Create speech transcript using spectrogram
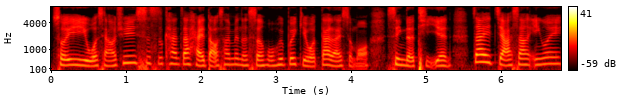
所以我想要去试试看在海岛上面的生活会不会给我带来什么新的体验。再加上因为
